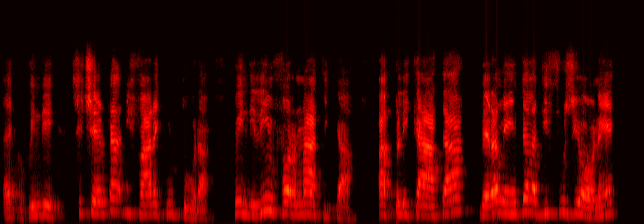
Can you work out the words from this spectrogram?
Ecco, quindi si cerca di fare cultura. Quindi l'informatica applicata veramente alla diffusione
